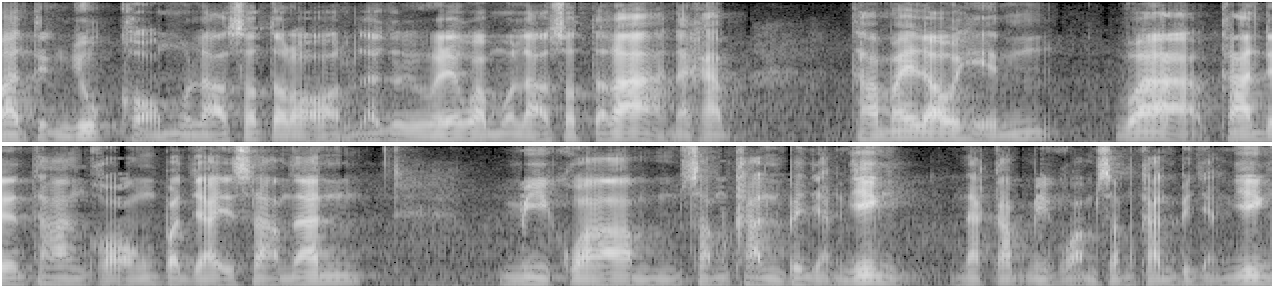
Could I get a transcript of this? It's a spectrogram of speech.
มาถึงยุคของมุลาซอตรอและหรือเรียกว่ามุลาซอตรานะครับทำให้เราเห็นว่าการเดินทางของปรัชญาอิสลามนั้น มีความสำคัญเป็นอย่างยิ่งนะครับมีความสำคัญเป็นอย่างยิ่ง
